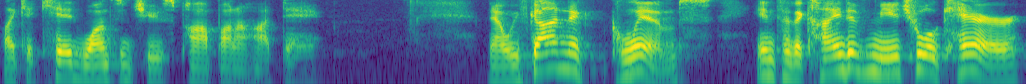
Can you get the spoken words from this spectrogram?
like a kid wants a juice pop on a hot day. Now we've gotten a glimpse into the kind of mutual care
